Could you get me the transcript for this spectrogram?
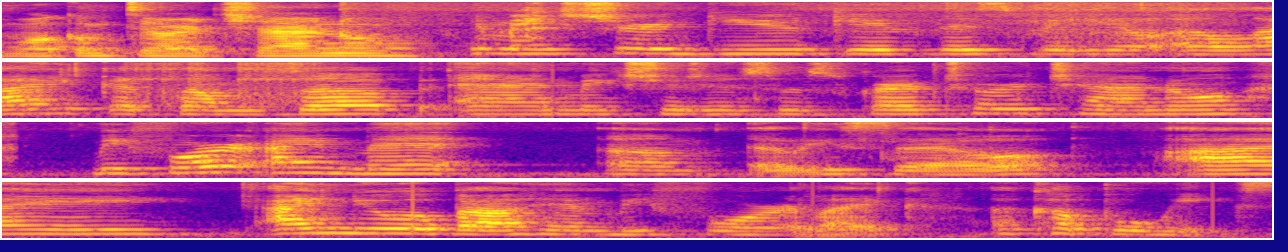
Welcome to our channel. Make sure you give this video a like, a thumbs up, and make sure to subscribe to our channel. Before I met um, Eliseo, I I knew about him before, like a couple weeks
